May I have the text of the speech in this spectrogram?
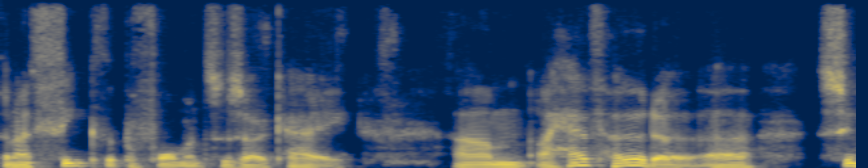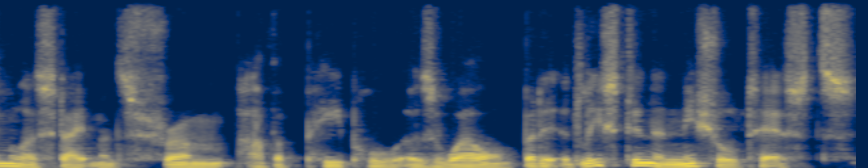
then I think the performance is okay. Um, I have heard a, a similar statements from other people as well, but at least in initial tests,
